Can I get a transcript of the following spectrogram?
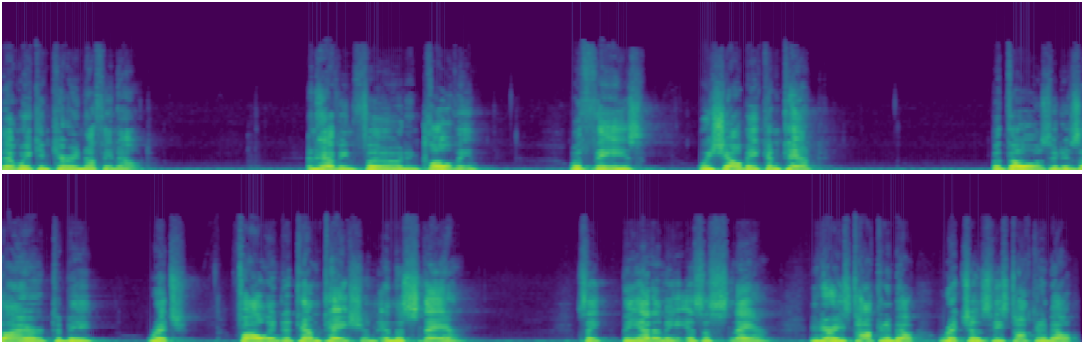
that we can carry nothing out. And having food and clothing, with these we shall be content. But those who desire to be rich fall into temptation and the snare. See, the enemy is a snare. And here he's talking about riches. He's talking about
